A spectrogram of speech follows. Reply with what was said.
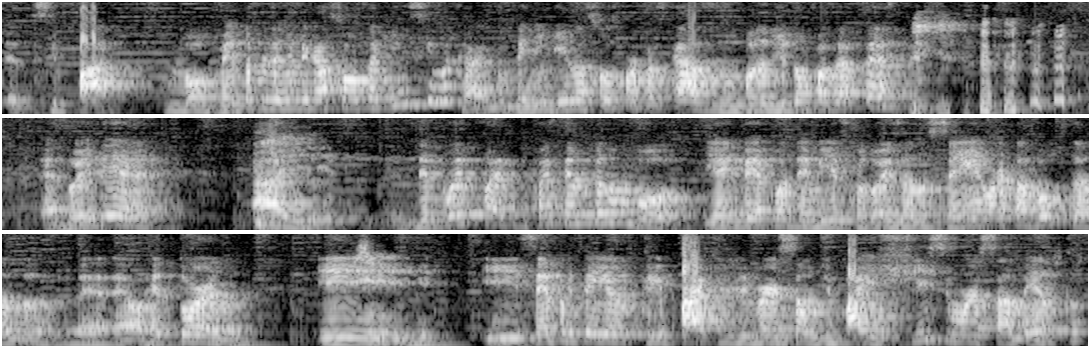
esse pá, 90% da imigração tá aqui em cima, cara. Não tem ninguém nas suas próprias casas. Os bandidos vão fazer a festa. é doideira. Aí, depois faz, faz tempo que eu não vou. E aí veio a pandemia, ficou dois anos sem, agora tá voltando. É, é o retorno. E, e sempre tem aquele parque de diversão de baixíssimo orçamento,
